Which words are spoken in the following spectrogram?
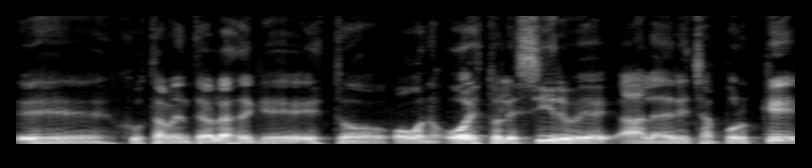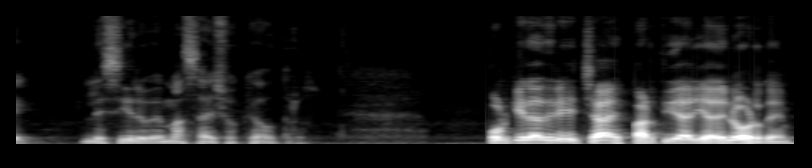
eh, justamente hablas de que esto, o bueno, o esto le sirve a la derecha, ¿por qué le sirve más a ellos que a otros? Porque la derecha es partidaria del orden,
